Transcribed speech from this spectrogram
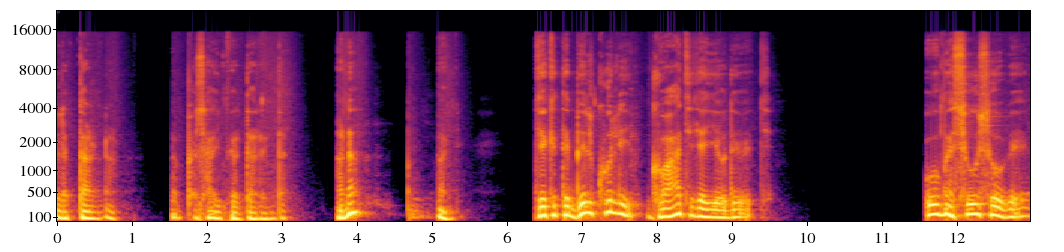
ਲੱਤਾਂ ਫਸਾਈ ਫਿਰਦਾ ਰਹਿੰਦਾ। ਹਨਾ? ਹਾਂਜੀ ਜੇ ਕਿਤੇ ਬਿਲਕੁਲ ਹੀ ਗਵਾਚ ਜਾਈਏ ਉਹਦੇ ਵਿੱਚ। ਉਹ ਮਹਿਸੂਸ ਹੋਵੇ,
